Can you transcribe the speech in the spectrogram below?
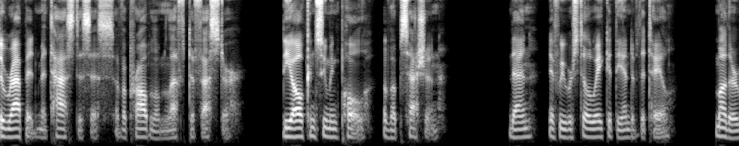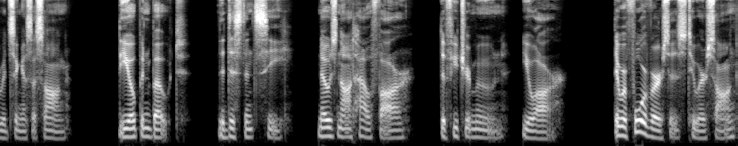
the rapid metastasis of a problem left to fester, the all consuming pull of obsession. Then, if we were still awake at the end of the tale, Mother would sing us a song. The open boat, the distant sea, knows not how far. The future moon you are. There were four verses to her song.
